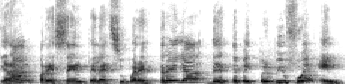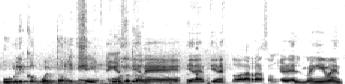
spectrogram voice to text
gran presente, la superestrella de este pay-per-view fue el público puertorriqueño. Sí, eso tiene, tienes, toda la razón. El, main event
